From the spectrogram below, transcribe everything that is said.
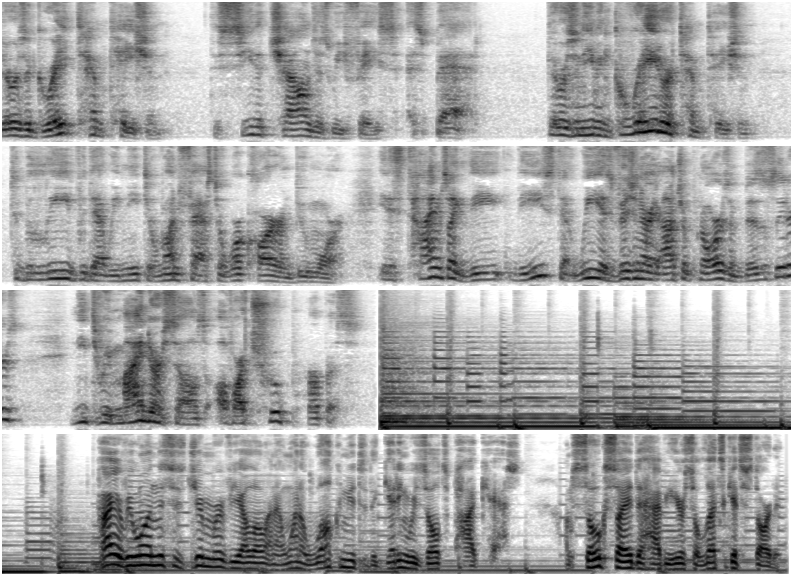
There is a great temptation to see the challenges we face as bad. There is an even greater temptation to believe that we need to run faster, work harder, and do more. It is times like the, these that we, as visionary entrepreneurs and business leaders, need to remind ourselves of our true purpose. Hi, everyone. This is Jim Riviello, and I want to welcome you to the Getting Results podcast. I'm so excited to have you here, so let's get started.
